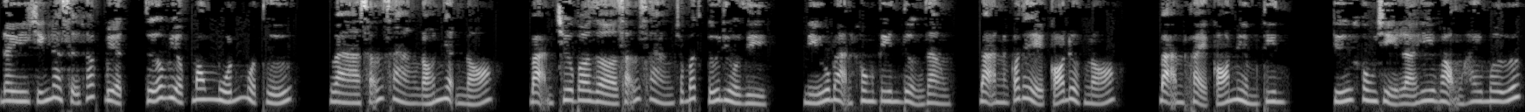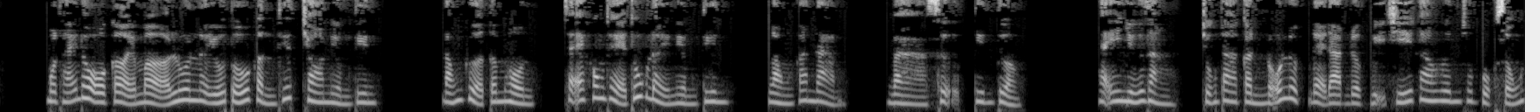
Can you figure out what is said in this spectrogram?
Đây chính là sự khác biệt giữa việc mong muốn một thứ và sẵn sàng đón nhận nó. Bạn chưa bao giờ sẵn sàng cho bất cứ điều gì nếu bạn không tin tưởng rằng bạn có thể có được nó. Bạn phải có niềm tin, chứ không chỉ là hy vọng hay mơ ước. Một thái độ cởi mở luôn là yếu tố cần thiết cho niềm tin. Đóng cửa tâm hồn sẽ không thể thúc đẩy niềm tin, lòng can đảm và sự tin tưởng. Hãy nhớ rằng chúng ta cần nỗ lực để đạt được vị trí cao hơn trong cuộc sống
